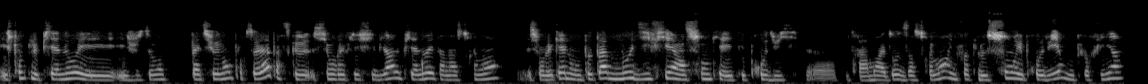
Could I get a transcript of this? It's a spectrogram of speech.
et je trouve que le piano est, justement passionnant pour cela parce que si on réfléchit bien, le piano est un instrument sur lequel on ne peut pas modifier un son qui a été produit. Euh, contrairement à d'autres instruments, une fois que le son est produit, on ne peut rien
